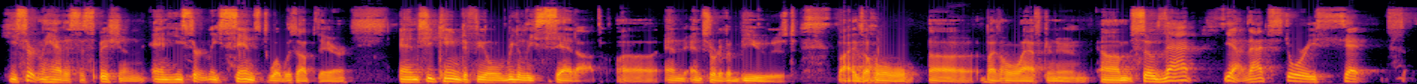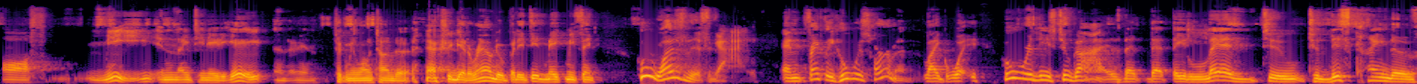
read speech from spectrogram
he certainly had a suspicion, and he certainly sensed what was up there. And she came to feel really set up uh, and and sort of abused by the whole uh, by the whole afternoon. Um, so that yeah, that story sets off me in 1988, and I mean, it took me a long time to actually get around to it, but it did make me think, who was this guy? And frankly, who was Herman? Like, what? Who were these two guys that that they led to to this kind of,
